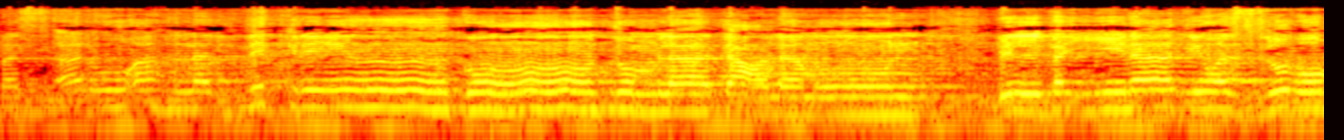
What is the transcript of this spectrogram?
فاسألوا أهل الذكر إن كنتم لا تعلمون بالبينات والزبر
